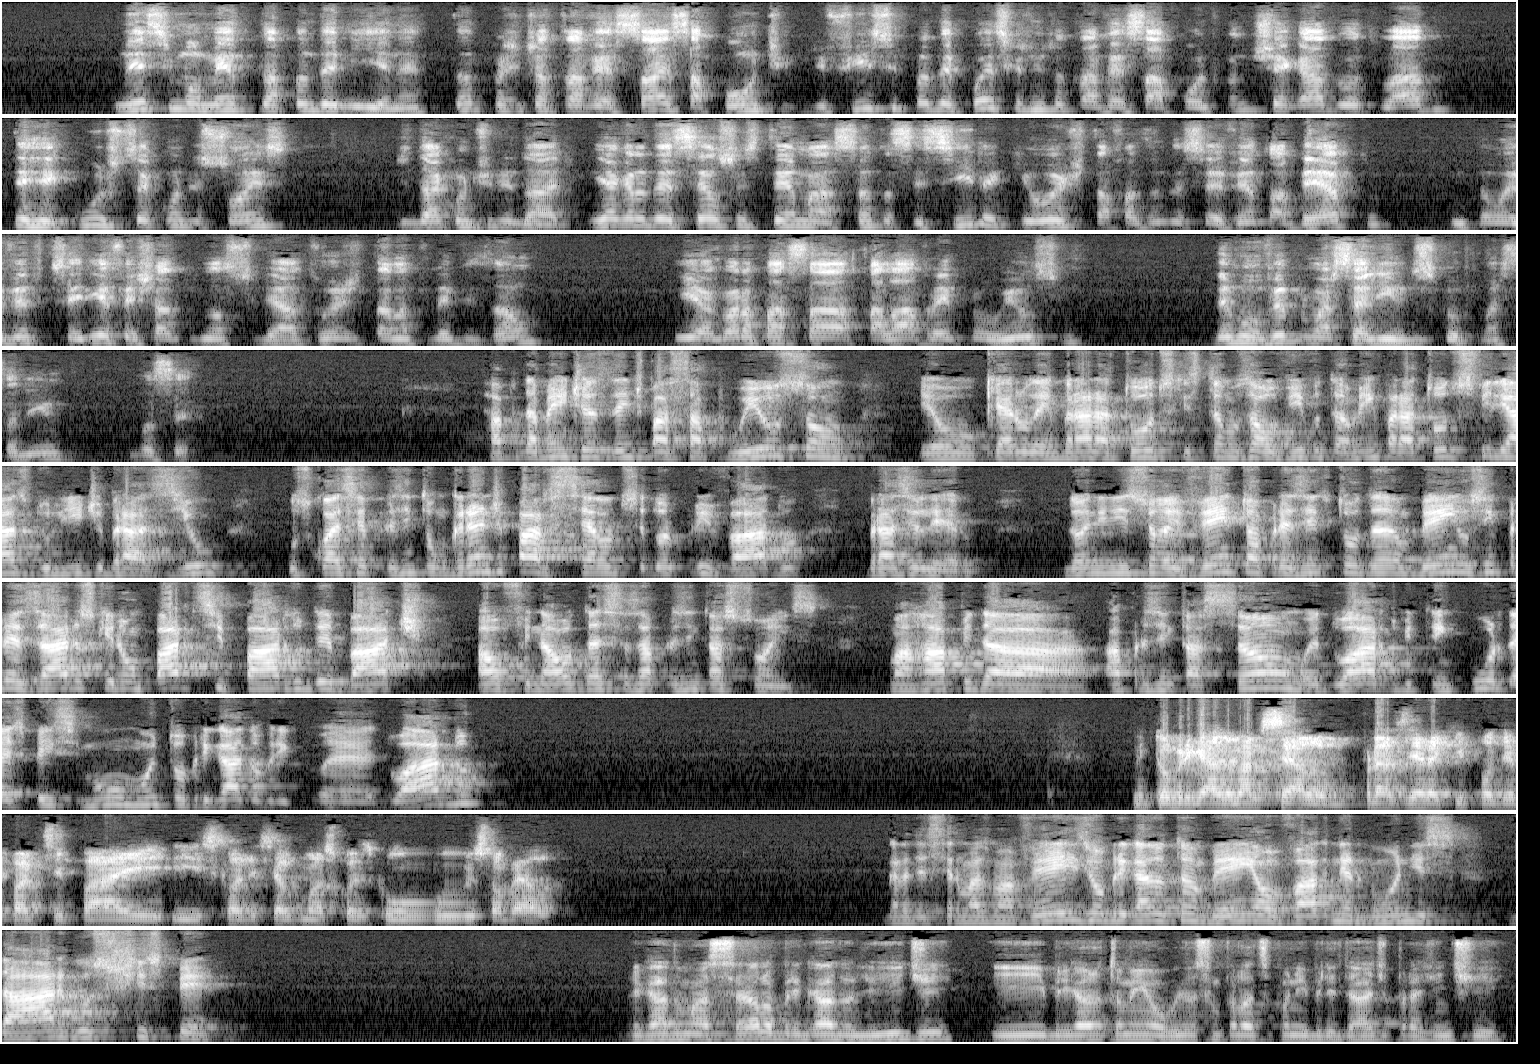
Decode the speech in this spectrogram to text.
nesse momento da pandemia, né? Tanto para a gente atravessar essa ponte difícil, para depois que a gente atravessar a ponte, quando chegar do outro lado, ter recursos e condições de dar continuidade. E agradecer ao Sistema Santa Cecília, que hoje está fazendo esse evento aberto. Então, o evento que seria fechado para os nossos filiados hoje está na televisão. E agora passar a palavra aí para o Wilson. Devolver para o Marcelinho, desculpa. Marcelinho, você. Rapidamente, antes da gente passar para o Wilson, eu quero lembrar a todos que estamos ao vivo também para todos os filiados do LID Brasil, os quais representam grande parcela do setor privado brasileiro. Dando início ao evento, apresento também os empresários que irão participar do debate ao final dessas apresentações. Uma rápida apresentação, Eduardo Bittencourt, da Space Moon. Muito obrigado, eh, Eduardo. Muito obrigado, Marcelo. Um prazer aqui poder participar e esclarecer algumas coisas com o Wilson Mello. Agradecer mais uma vez e obrigado também ao Wagner Nunes, da Argos XP. Obrigado, Marcelo. Obrigado, Lid. E obrigado também ao Wilson pela disponibilidade para a gente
